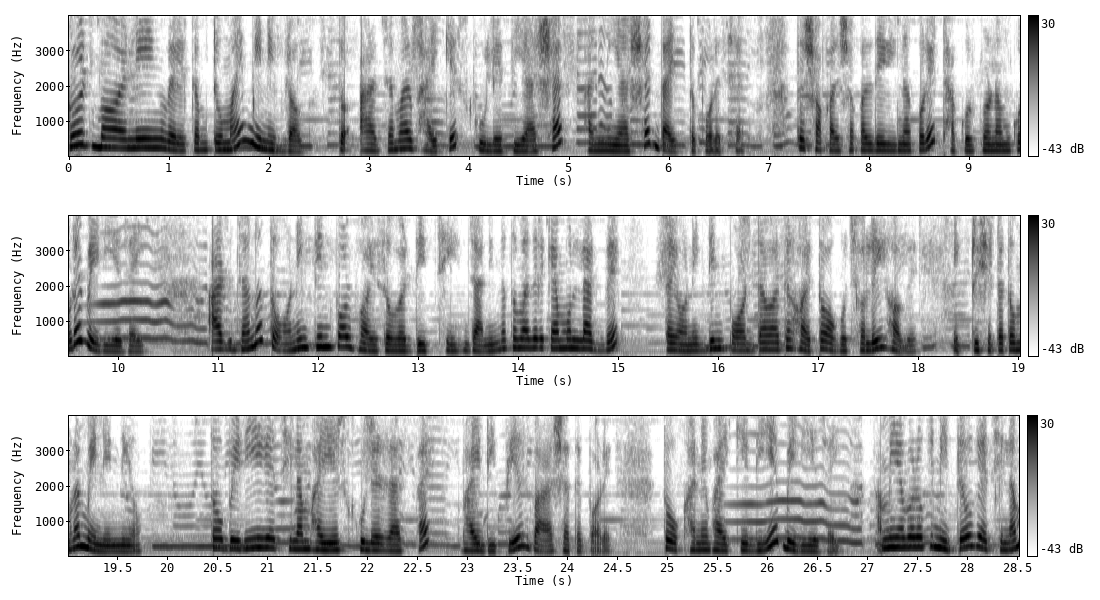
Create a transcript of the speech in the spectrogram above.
Good morning welcome to my mini blog তো আজ আমার ভাইকে স্কুলে দিয়ে আসার আর নিয়ে আসার দায়িত্ব পড়েছে। তো সকাল সকাল দেরি না করে ঠাকুর প্রণাম করে বেরিয়ে যাই। আর জানো তো অনেক দিন পর ভয়েস ওভার দিচ্ছি। জানি না তোমাদের কেমন লাগবে, তাই অনেক দিন পর দেওয়াতে হয়তো অগোছলেই হবে। একটু সেটা তোমরা মেনে নিও। তো বেরিয়ে গেছিলাম ভাইয়ের স্কুলের রাস্তায়, ভাই ডিপিএস বাড়ার সাথে পড়ে। তো ওখানে ভাইকে দিয়ে বেরিয়ে যাই। আমি আবার ওকে নিতেও গেছিলাম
